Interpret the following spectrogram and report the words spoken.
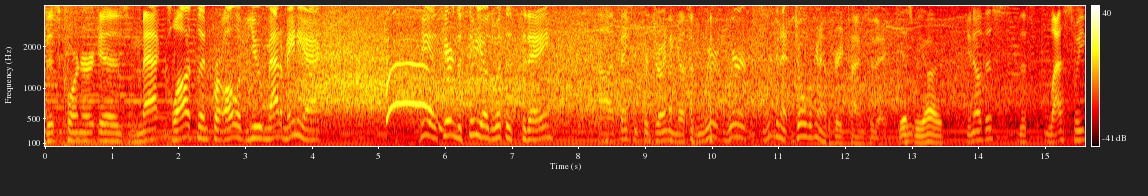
this corner is Matt Clausen. For all of you Mattamaniacs, he is here in the studios with us today. Uh, thank you for joining us. And we're we're we're gonna Joel. We're gonna have a great time today. Yes, we are. You know this this last week,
